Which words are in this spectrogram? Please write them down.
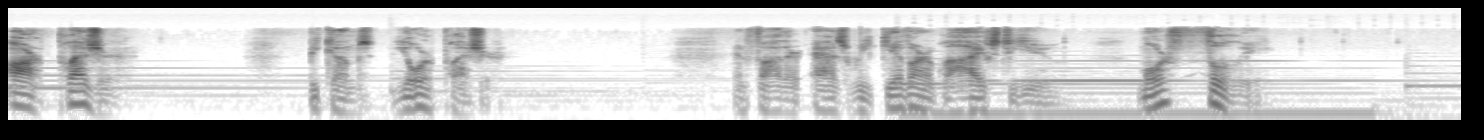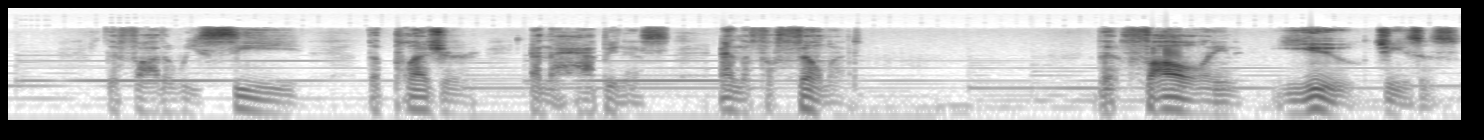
our pleasure becomes your pleasure. And Father, as we give our lives to you more fully, that Father, we see the pleasure and the happiness and the fulfillment that following you, Jesus,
